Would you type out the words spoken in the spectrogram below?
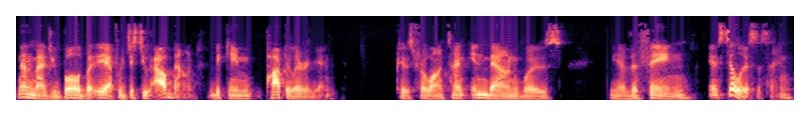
not a magic bullet, but yeah, if we just do outbound, it became popular again. Because for a long time, inbound was, you know, the thing, and still is the thing.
